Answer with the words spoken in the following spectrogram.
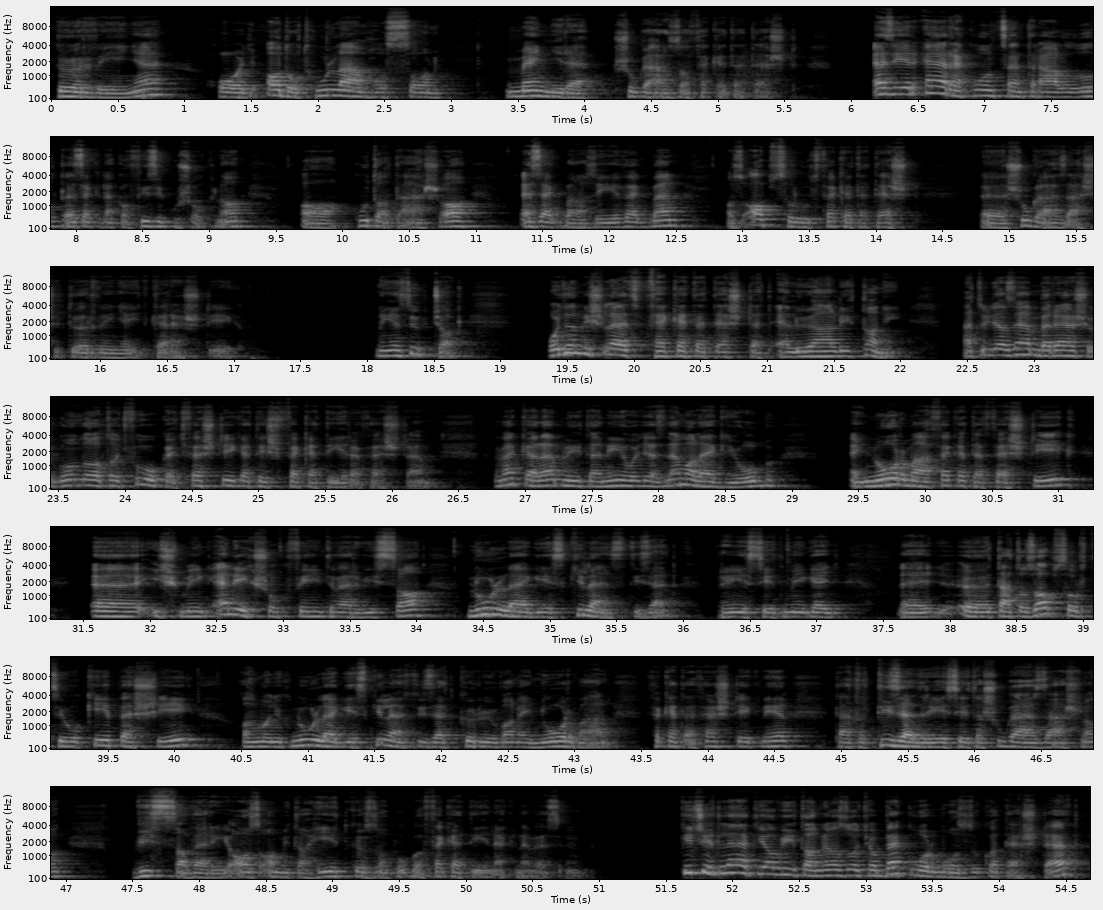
törvénye, hogy adott hullámhosszon mennyire sugárza a fekete test. Ezért erre koncentrálódott ezeknek a fizikusoknak a kutatása ezekben az években, az abszolút fekete test sugárzási törvényeit keresték. Nézzük csak, hogyan is lehet fekete testet előállítani? Hát ugye az ember első gondolat, hogy fogok egy festéket és feketére festem. Meg kell említeni, hogy ez nem a legjobb, egy normál fekete festék e, is még elég sok fényt ver vissza, 0,9 részét még egy, egy e, tehát az abszorció képesség az mondjuk 0,9 körül van egy normál fekete festéknél, tehát a tized részét a sugárzásnak visszaveri az, amit a hétköznapokban feketének nevezünk. Kicsit lehet javítani az, hogyha bekormozzuk a testet,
